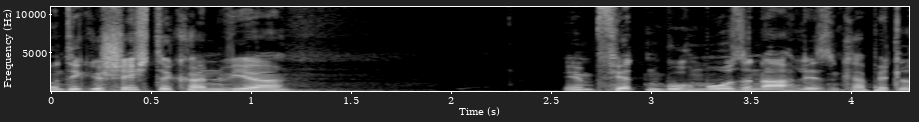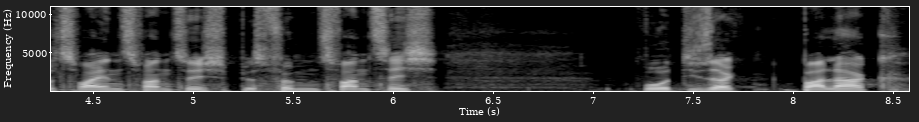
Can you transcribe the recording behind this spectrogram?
und die Geschichte können wir im vierten Buch Mose nachlesen, Kapitel 22 bis 25, wo dieser Balak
